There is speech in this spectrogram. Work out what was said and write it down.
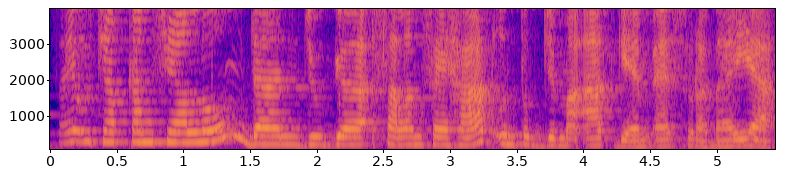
Saya ucapkan shalom dan juga salam sehat untuk jemaat GMS Surabaya.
